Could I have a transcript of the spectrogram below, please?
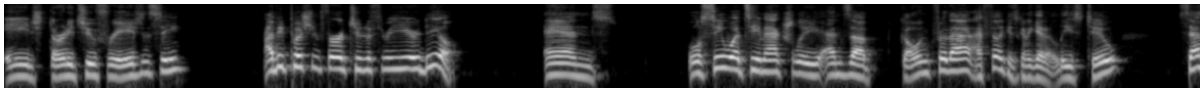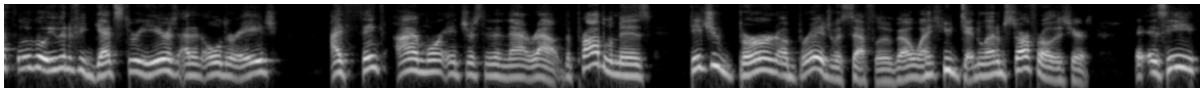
age 32 free agency, I'd be pushing for a two to three year deal. And we'll see what team actually ends up going for that. I feel like he's going to get at least two. Seth Lugo, even if he gets three years at an older age, I think I'm more interested in that route. The problem is, did you burn a bridge with Seth Lugo when you didn't let him start for all these years? Is he, you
